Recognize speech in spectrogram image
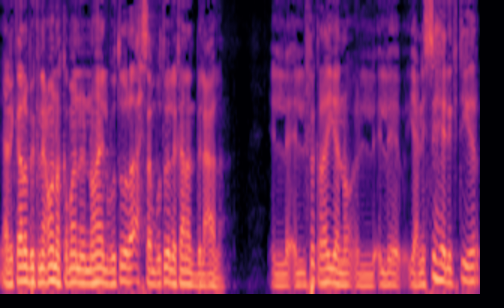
يعني كانوا بيقنعونا كمان إنه هاي البطولة أحسن بطولة كانت بالعالم. ال- الفكرة هي إنه يعني سهل كتير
